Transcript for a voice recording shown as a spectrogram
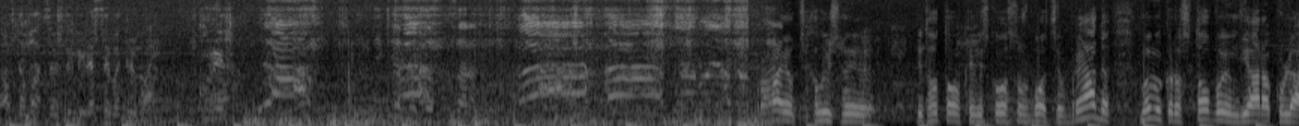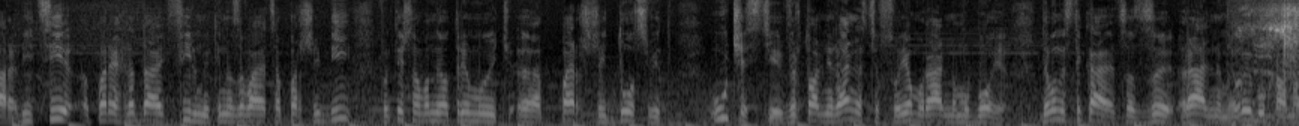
Автомат завжди біля себе тримай. Вкурив. В програмі психологічної підготовки військовослужбовців бригади ми використовуємо VR-окуляри. Бійці переглядають фільм, який називається Перший бій. Фактично вони отримують е, перший досвід участі в віртуальній реальності в своєму реальному бої, де вони стикаються з реальними вибухами,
